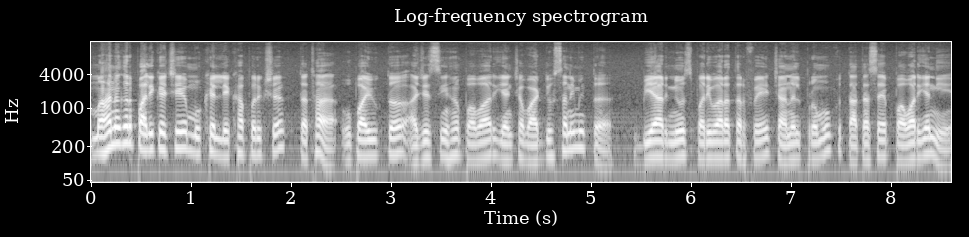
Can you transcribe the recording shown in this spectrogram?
महानगरपालिकेचे मुख्य लेखापरीक्षक तथा उपायुक्त अजय सिंह पवार यांच्या वाढदिवसानिमित्त बी आर न्यूज परिवारातर्फे चॅनल प्रमुख तात्यासाहेब पवार यांनी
